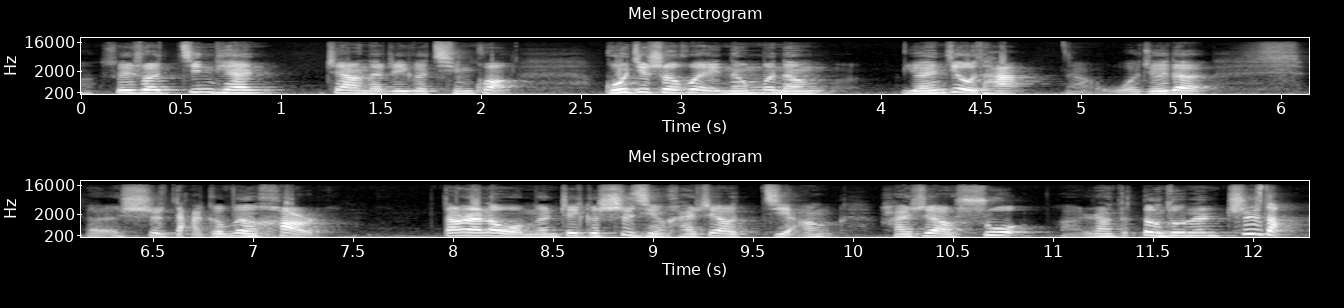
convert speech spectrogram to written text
啊所以说，今天这样的这个情况，国际社会能不能援救他啊？我觉得。呃，是打个问号的。当然了，我们这个事情还是要讲，还是要说啊，让更多人知道。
